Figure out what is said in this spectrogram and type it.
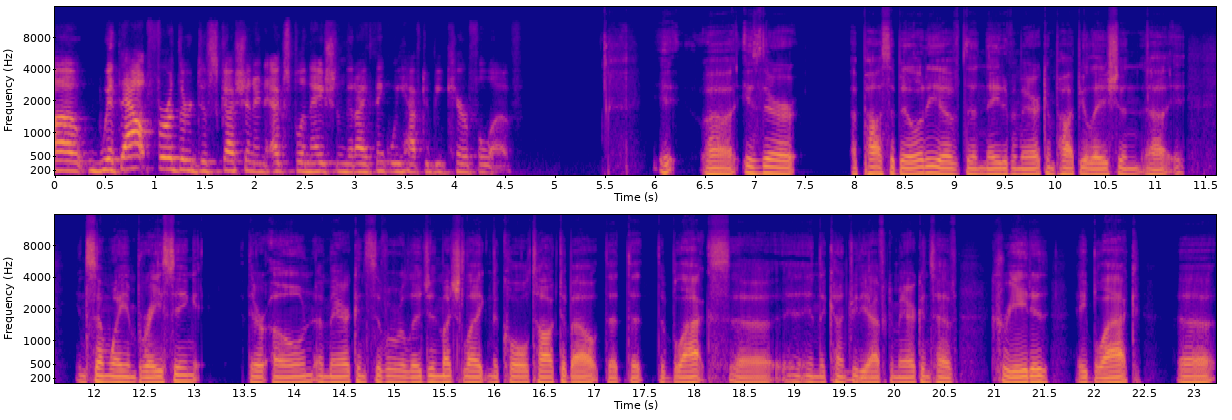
uh, without further discussion and explanation, that I think we have to be careful of. It, uh, is there a possibility of the Native American population uh, in some way embracing their own American civil religion, much like Nicole talked about, that, that the blacks uh, in the country, the African Americans, have created a black uh,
